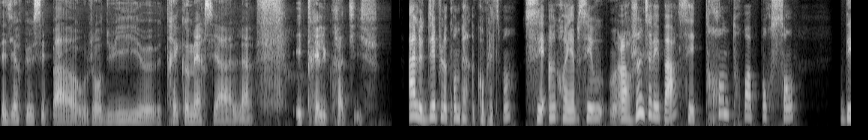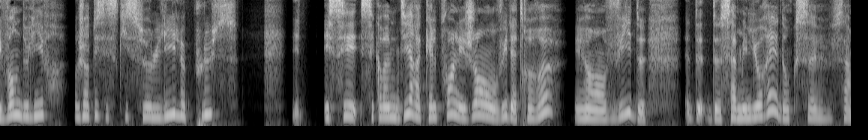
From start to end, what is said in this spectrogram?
C'est-à-dire que c'est pas aujourd'hui euh, très commercial et très lucratif? Ah, le développement complètement. C'est incroyable. C'est alors je ne savais pas. C'est 33% des ventes de livres aujourd'hui. C'est ce qui se lit le plus. Et, c'est quand même dire à quel point les gens ont envie d'être heureux et ont envie de de, s'améliorer. Donc ça,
